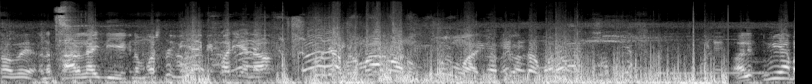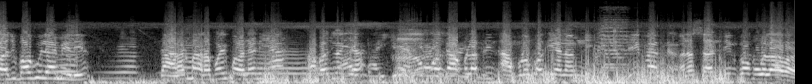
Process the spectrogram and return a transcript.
હવે. અને થાર લાવી દઈએ એટલે મસ્ત વીઆઈપી કરીએ ને આપણે મારવાનું કોઈ મારી. અલે તું આ બાજુ બાગુ લે મેલી. તારા મારા ભાઈ બને નહીં આ બાજુ અહીંયા એનો પગ આપણા આપણો પગ એના નહીં ઠીક વાત ને અને સંજીન કો બોલાવે.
